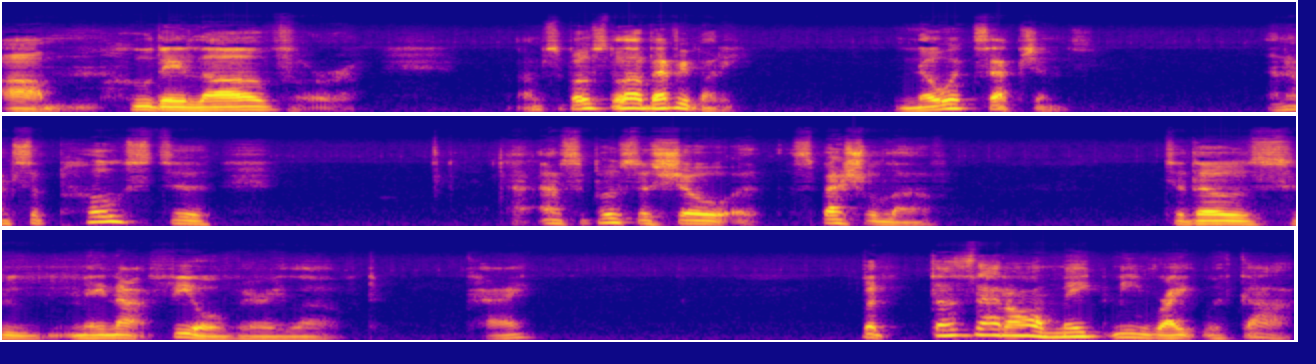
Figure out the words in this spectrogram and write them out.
um, who they love, or I'm supposed to love everybody, no exceptions, and I'm supposed to I'm supposed to show special love to those who may not feel very loved. Okay? But does that all make me right with God?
